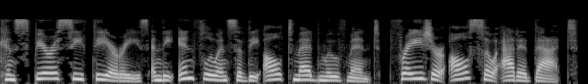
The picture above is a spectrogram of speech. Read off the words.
conspiracy theories and the influence of the alt-med movement, Frazier also added that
